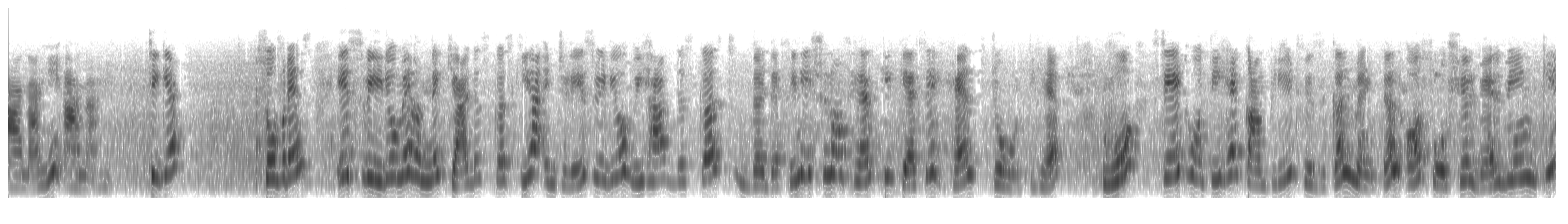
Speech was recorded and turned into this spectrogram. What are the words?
आना ही आना है। ठीक है? सो so फ्रेंड्स इस वीडियो में हमने क्या डिस्कस किया? In today's video we have discussed the definition of health कि कैसे हेल्थ जो होती है, वो स्टेट होती है कंप्लीट फ़िज़िकल मेंटल और सोशल वेल बीइंग की।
